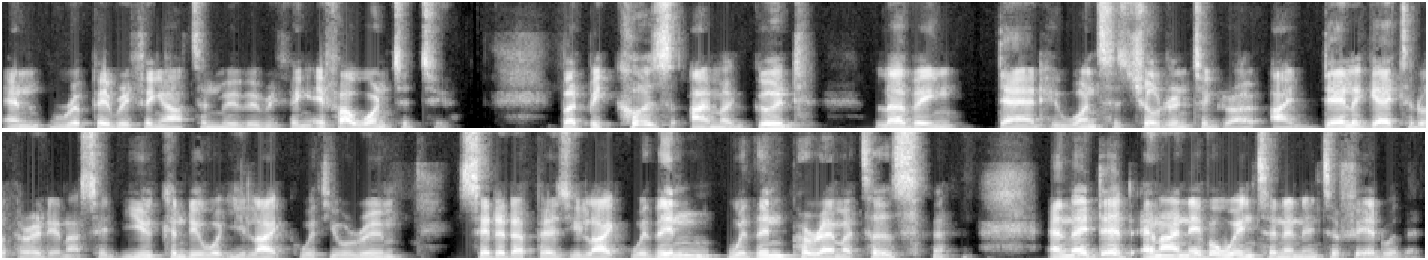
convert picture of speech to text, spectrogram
and rip everything out and move everything if I wanted to. But because I'm a good, loving dad who wants his children to grow, I delegated authority and I said, You can do what you like with your room, set it up as you like within, within parameters. and they did. And I never went in and interfered with it.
